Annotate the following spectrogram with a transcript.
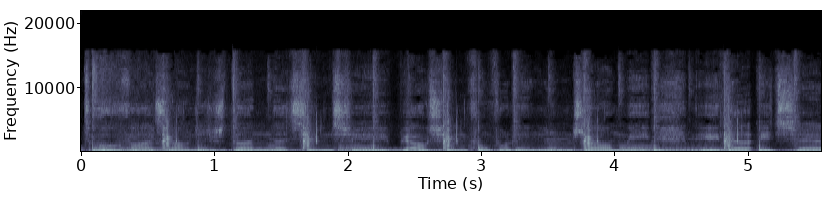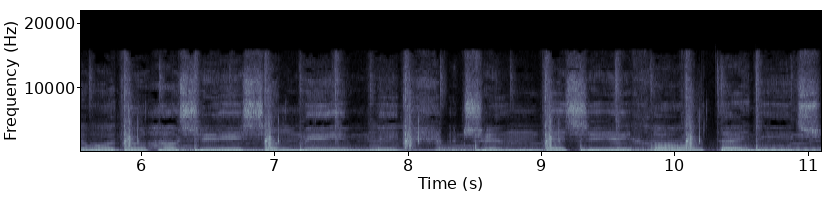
头发长见识短的惊奇，表情丰富令人着迷，你的一切我都好奇，像秘密，安全带系好，带你去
